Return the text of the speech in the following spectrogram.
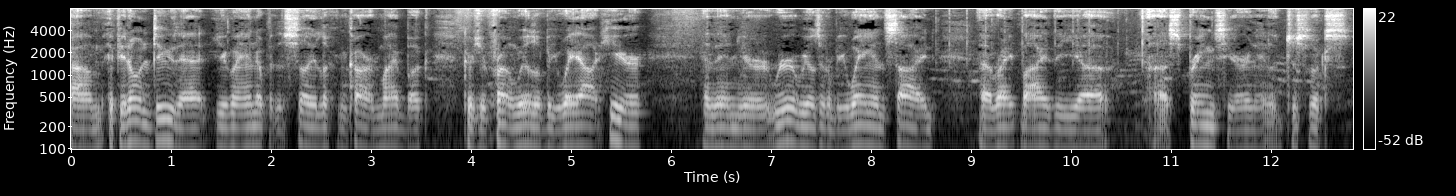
Um, if you don't do that, you're going to end up with a silly looking car in my book because your front wheels will be way out here and then your rear wheels are going to be way inside uh, right by the uh, uh springs here and it just looks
